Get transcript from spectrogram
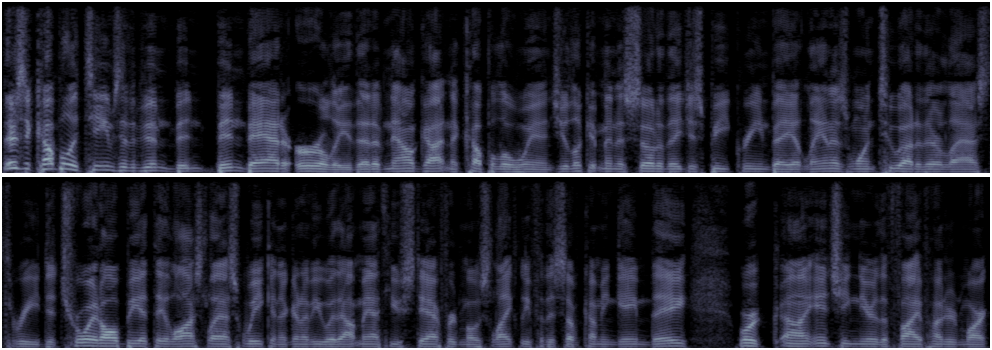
There's a couple of teams that have been, been been bad early that have now gotten a couple of wins. You look at Minnesota; they just beat Green Bay. Atlanta's won two out of their last three. Detroit, albeit they lost last week and they're going to be without Matthew Stafford most likely for this upcoming game, they were uh, inching near the 500 mark.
